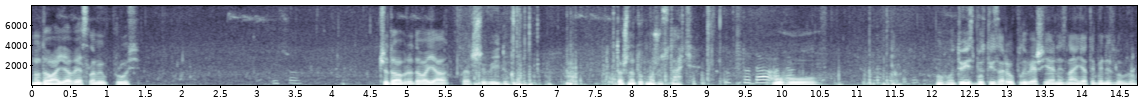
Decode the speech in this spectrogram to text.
Ну давай, я веслами впрусь. І що? Чи добре, давай я перший вийду. Точно тут можу стати. Туди, а Ого. Ого, дивись, бо ти зараз впливеш, я не знаю, я тебе не зловлю.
